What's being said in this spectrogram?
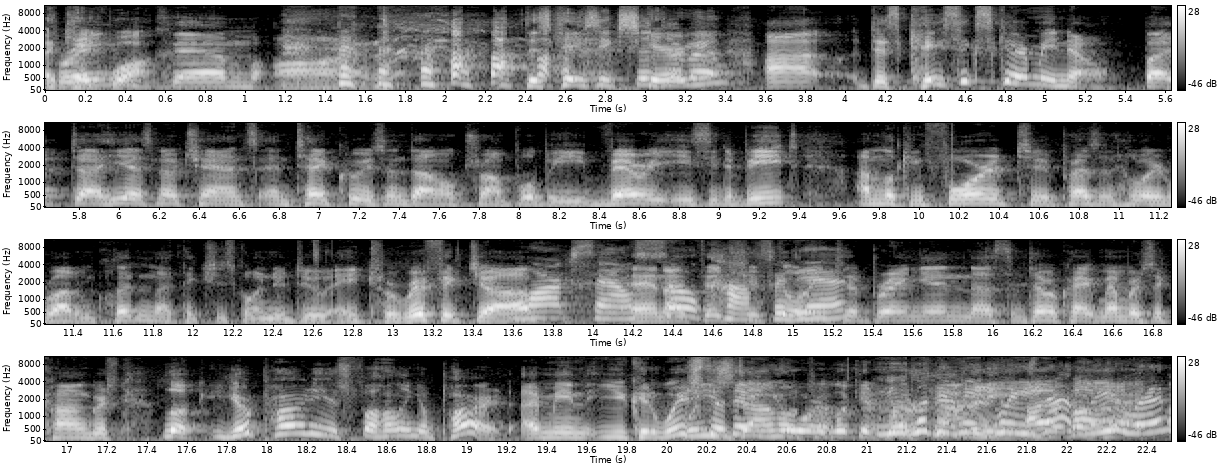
a Bring cakewalk? them on. does Kasich scare you? Uh, does Kasich scare me? No, but uh, he has no chance, and Ted Cruz and Donald Trump will be very easy to beat. I'm looking forward to President Hillary Rodham Clinton. I think she's going to do a terrific job. Mark sounds and so I think confident. she's going to bring in uh, some Democratic members of Congress. Look, your party is falling apart. I mean, you can wish well, that Donald Trump. Look at her. You look at me, please. Not Leland.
